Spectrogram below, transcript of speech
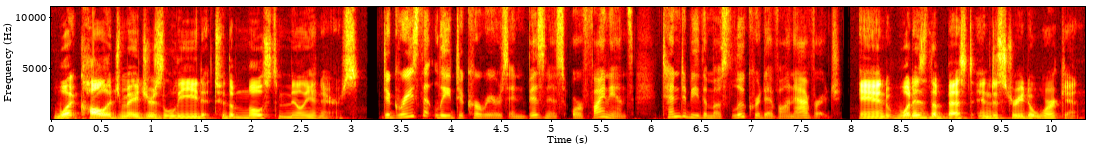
What college majors lead to the most millionaires? Degrees that lead to careers in business or finance tend to be the most lucrative on average. And what is the best industry to work in?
